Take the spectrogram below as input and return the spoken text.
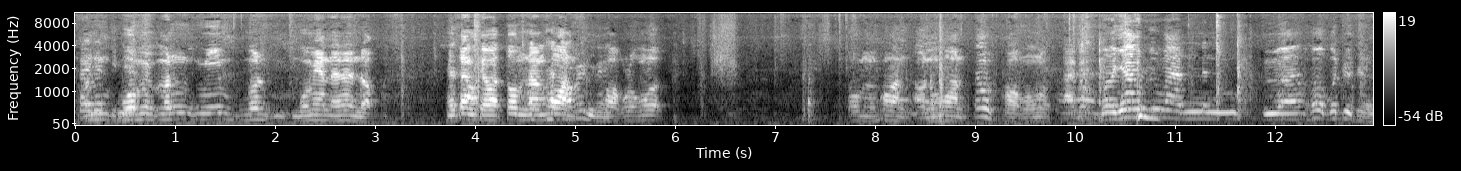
ใครได้กินบัวเนี่ยมันมันมีบนบัวแม่นอันนั้นดอกตั้งแต่ว่าต้มน้ำห้อนพอกลงรถต้มน้ำห้อนเอาน้ำห้อนพอกลงรถขายไปเบอร์ย่างคือวันนั้นคือห้องบดอยู่เถิง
